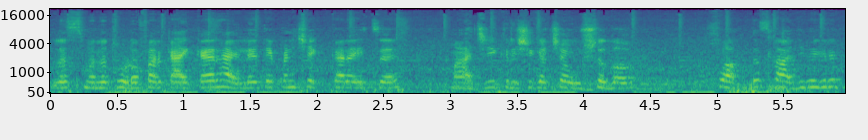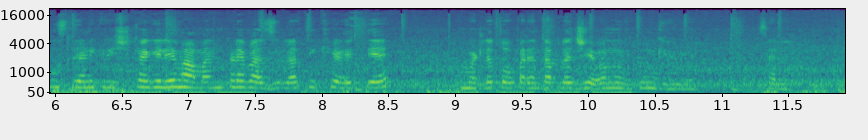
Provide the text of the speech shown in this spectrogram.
प्लस मला थोडंफार काय काय राहिलं आहे ते पण चेक करायचं आहे. माझी कृषिकाची औषधं. सो आत्ताच लादी वगैरे पुसली आणि कृषिका गेली मामांकडे बाजूला ती खेळते. म्हटलं तोपर्यंत आपलं जेवण उरकून घेऊया. चला.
